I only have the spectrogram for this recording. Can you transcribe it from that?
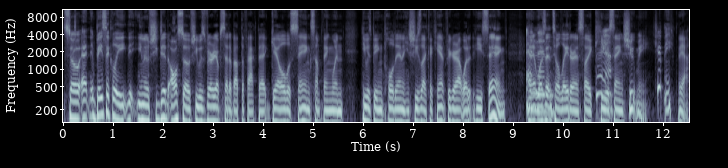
so and basically, you know, she did also. She was very upset about the fact that Gale was saying something when he was being pulled in, and he- she's like, "I can't figure out what he's saying." And, And it wasn't until later, and it's like he was saying, "Shoot me." shoot me. Yeah.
